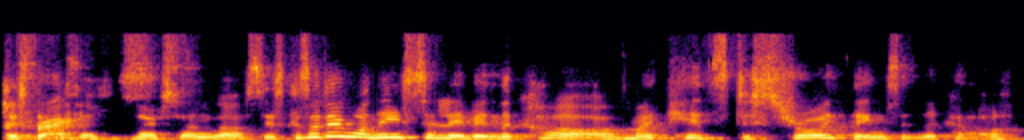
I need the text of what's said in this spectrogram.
Just got a pair of sunglasses because I don't want these to live in the car. My kids destroy things in the car.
